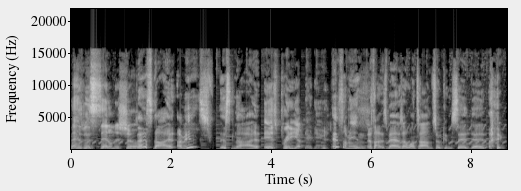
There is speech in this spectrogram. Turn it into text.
that has been said on the show. that's not. I mean, it's it's not. it's pretty up there, dude. It's. I mean, it's not as bad as that one time Token said that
